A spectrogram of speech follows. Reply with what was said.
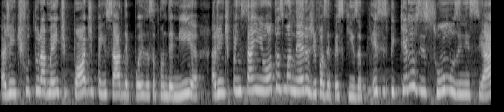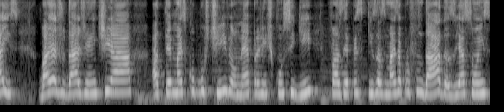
a gente futuramente pode pensar, depois dessa pandemia, a gente pensar em outras maneiras de fazer pesquisa. Esses pequenos insumos iniciais vai ajudar a gente a, a ter mais combustível, né, para a gente conseguir fazer pesquisas mais aprofundadas e ações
